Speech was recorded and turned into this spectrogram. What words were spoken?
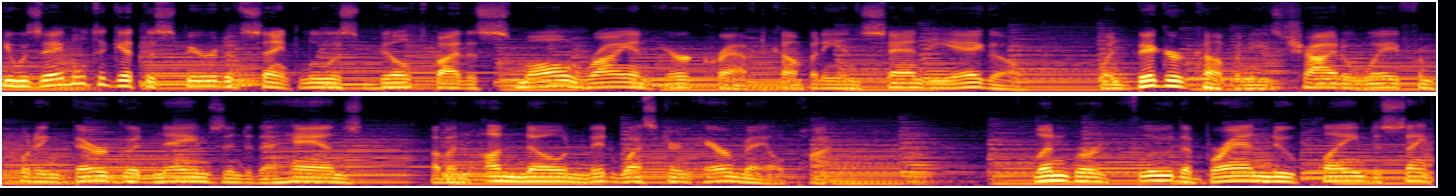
He was able to get the Spirit of St. Louis built by the small Ryan Aircraft Company in San Diego when bigger companies shied away from putting their good names into the hands of an unknown Midwestern airmail pilot. Lindbergh flew the brand new plane to St.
